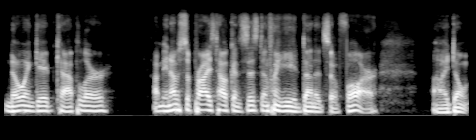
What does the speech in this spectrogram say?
Knowing Gabe Kapler, I mean, I'm surprised how consistently he had done it so far. I don't,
